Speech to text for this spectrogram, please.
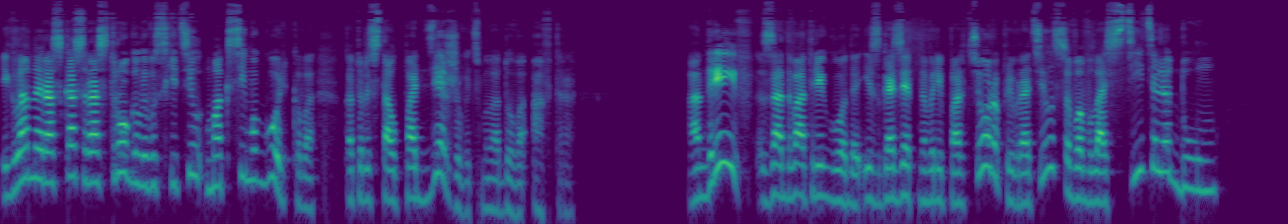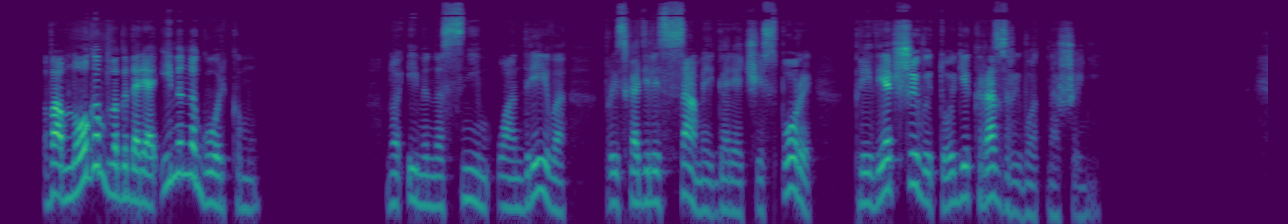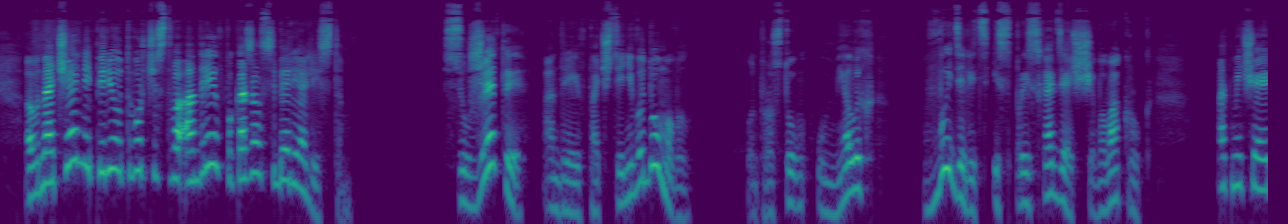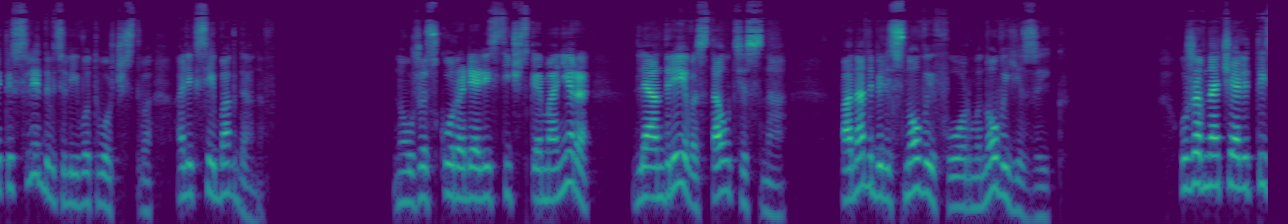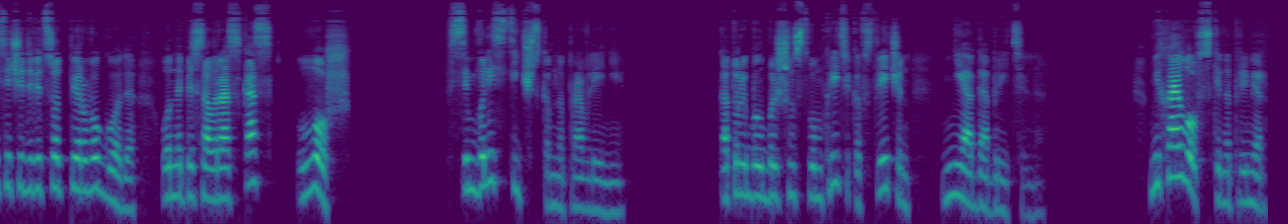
И главный рассказ растрогал и восхитил Максима Горького, который стал поддерживать молодого автора. Андреев за два-три года из газетного репортера превратился во властителя дум, во многом благодаря именно Горькому. Но именно с ним у Андреева – происходили самые горячие споры, приведшие в итоге к разрыву отношений. В начальный период творчества Андреев показал себя реалистом. Сюжеты Андреев почти не выдумывал, он просто умел их выделить из происходящего вокруг, отмечает исследователь его творчества Алексей Богданов. Но уже скоро реалистическая манера для Андреева стала тесна, понадобились новые формы, новый язык. Уже в начале 1901 года он написал рассказ «Ложь» в символистическом направлении, который был большинством критиков встречен неодобрительно. Михайловский, например,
